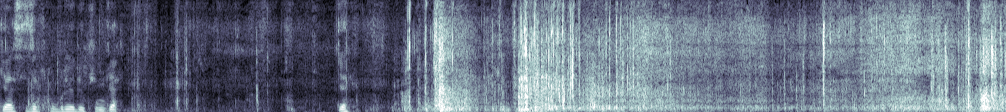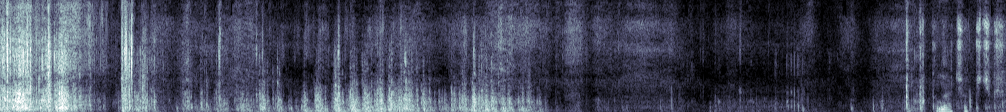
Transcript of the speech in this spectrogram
Gel. Sizinkini buraya dökeyim gel. Gel. Bunlar çok küçük.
